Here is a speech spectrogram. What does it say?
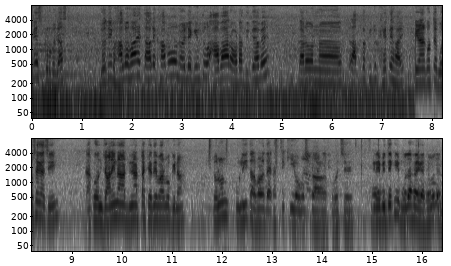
টেস্ট করব জাস্ট যদি ভালো হয় তাহলে খাব নইলে কিন্তু আবার অর্ডার দিতে হবে। কারণ রাতে কিছু খেতে হয়। ডিনার করতে বসে গেছি। এখন জানি না ডিনারটা খেতে পারব কিনা। চলুন খুলি তারপরে দেখাচ্ছি কি অবস্থা হয়েছে। গ্রেভি দেখি বোঝা হয়ে গেছে বলেন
